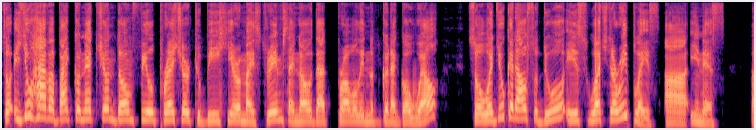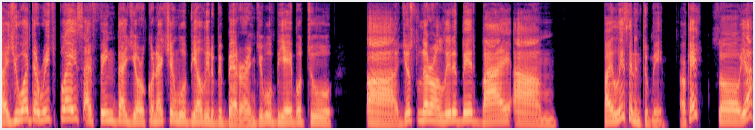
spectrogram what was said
So if you have a bad connection, don't feel pressure to be here on my streams. I know that probably not gonna go well. So what you can also do is watch the replays, uh, Ines. Uh, you watch the replays, I think that your connection will be a little bit better, and you will be able to uh, just learn a little bit by um, by listening to me. Okay, so yeah.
